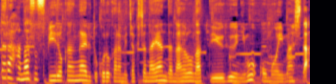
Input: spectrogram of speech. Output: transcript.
たら話すスピードを考えるところからめちゃくちゃ悩んだだろうなっていう風にも思いました。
